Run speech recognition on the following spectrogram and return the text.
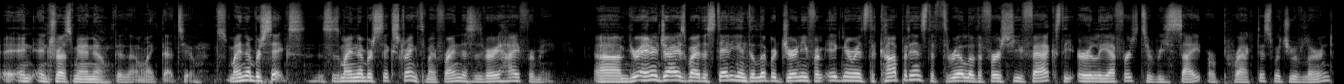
And, and trust me, I know because I'm like that too. It's my number six. This is my number six strength, my friend. This is very high for me. Um, you're energized by the steady and deliberate journey from ignorance to competence, the thrill of the first few facts, the early efforts to recite or practice what you have learned,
